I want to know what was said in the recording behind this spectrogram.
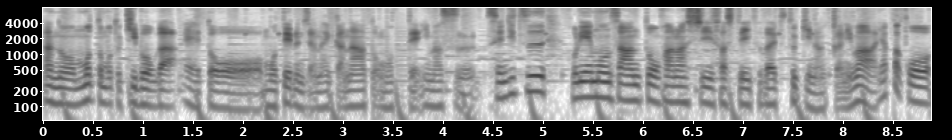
あの、もっともっと希望が、えっ、ー、と、持てるんじゃないかなと思っています。先日、ホリエモンさんとお話しさせていただいた時なんかには、やっぱこ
